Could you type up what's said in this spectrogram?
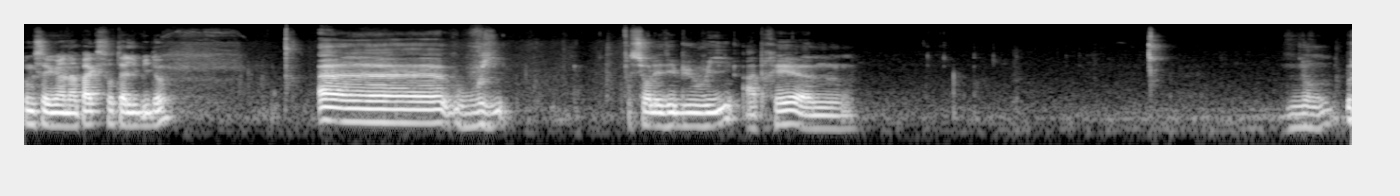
Donc ça a eu un impact sur ta libido? Euh, oui. Sur les débuts, oui. Après, euh, non.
